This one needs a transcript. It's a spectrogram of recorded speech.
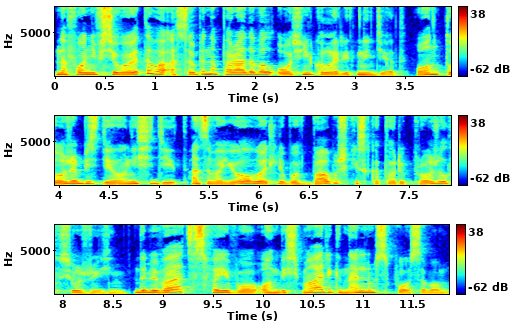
На фоне всего этого особенно порадовал очень колоритный дед. Он тоже без дела не сидит, а завоевывает любовь бабушки, с которой прожил всю жизнь. Добивается своего он весьма оригинальным способом,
